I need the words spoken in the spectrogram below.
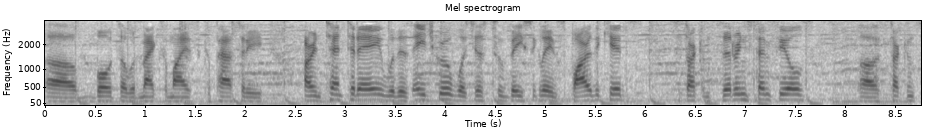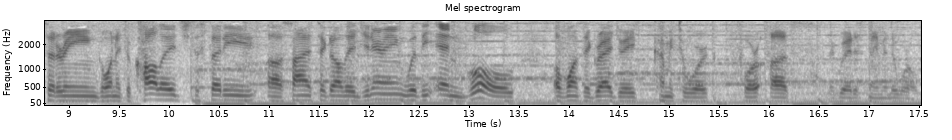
uh, boats that would maximize capacity. Our intent today with this age group was just to basically inspire the kids to start considering STEM fields, uh, start considering going into college to study uh, science, technology, engineering with the end goal of once they graduate, coming to work for us, the greatest name in the world.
